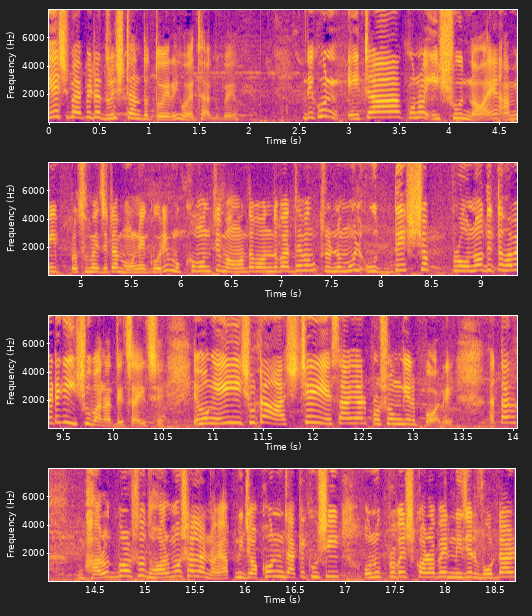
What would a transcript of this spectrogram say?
দেশব্যাপীটা দৃষ্টান্ত তৈরি হয়ে থাকবে। দেখুন, এটা কোনো ইস্যু নয়। আমি প্রথমে যেটা মনে করি, মুখ্যমন্ত্রী মমতা বন্দ্যোপাধ্যায় এবং তৃণমূল উদ্দেশ্য প্রণোদিতভাবে এটাকে ইস্যু বানাতে চাইছে। এবং এই ইস্যুটা আসছে এসআইআর প্রসঙ্গের পরে। তার ভারতবর্ষ ধর্মশালা নয়। আপনি যখন যাকে খুশি অনুপ্রবেশ করাবেন, নিজের ভোটার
